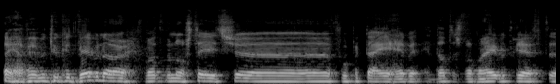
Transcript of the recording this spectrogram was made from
Nou ja, we hebben natuurlijk het webinar, wat we nog steeds uh, voor partijen hebben. En dat is wat mij betreft uh,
